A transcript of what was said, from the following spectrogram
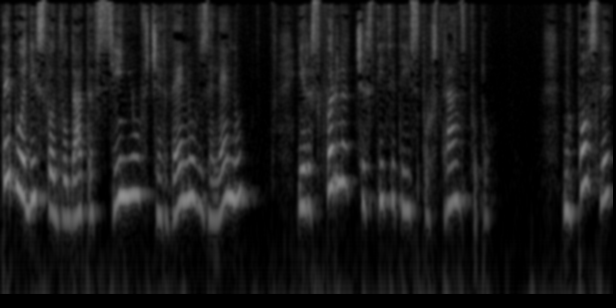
Те боядисват водата в синьо, в червено, в зелено и разхвърлят частиците из пространството. Но после,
